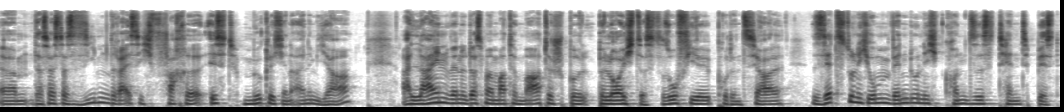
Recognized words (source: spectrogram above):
Ähm, das heißt, das 37-fache ist möglich in einem Jahr. Allein, wenn du das mal mathematisch beleuchtest, so viel Potenzial setzt du nicht um, wenn du nicht konsistent bist.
